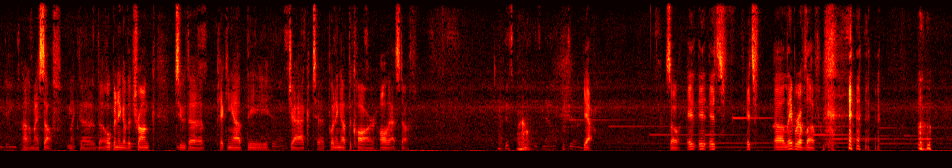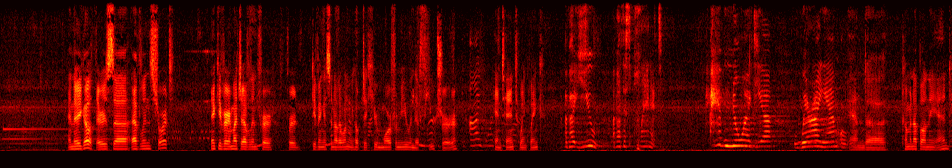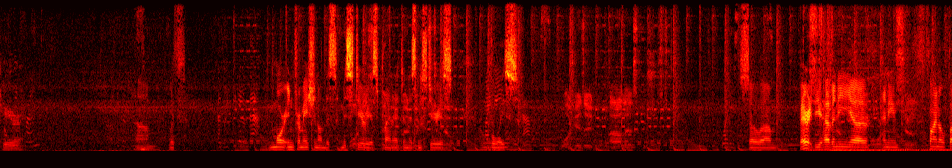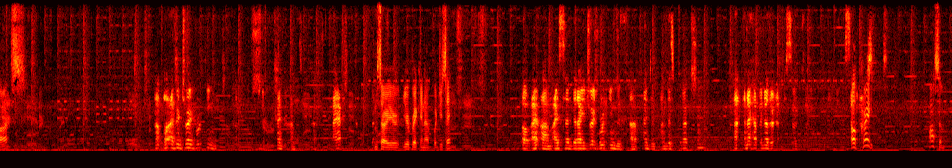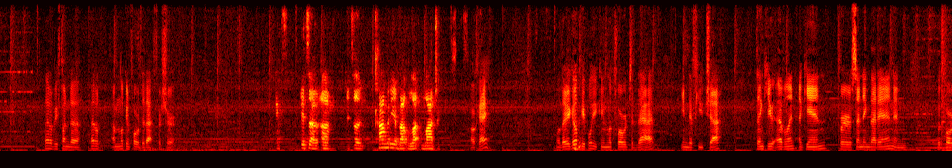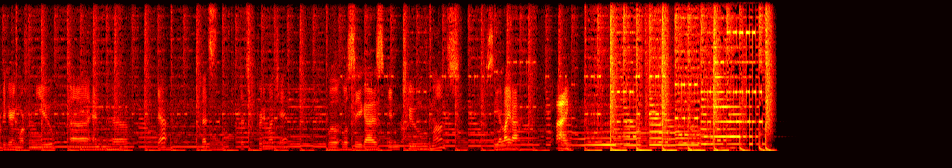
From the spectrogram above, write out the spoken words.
uh, myself, like the the opening of the trunk to the picking out the jack to putting up the car, all that stuff. wow. Yeah. So it, it it's it's a labor of love. and there you go. There's uh, Evelyn's short. Thank you very much, Evelyn, for for giving us another one. We hope to hear more from you in the future. Hint, hint, wink, wink. about you, about this planet. I have no idea where I am or And uh, coming up on the end here, um, with more information on this mysterious planet and this mysterious voice. So, um, Barry, do you have any uh, any final thoughts? Uh, well, I've enjoyed working Pendant on. I actually. I'm sorry, you're you're breaking up. What'd you say? Oh, I, um, I said that I enjoyed working with uh, Pendant on this production, uh, and I have another episode. Oh, great! Awesome. That'll be fun to. That'll. I'm looking forward to that for sure. It's, it's a um, it's a comedy about lo- logic. Okay. Well, there you go, people. You can look forward to that in the future. Thank you, Evelyn, again for sending that in, and look forward to hearing more from you. Uh, and uh, yeah, that's that's pretty much it. We'll we'll see you guys in two months. See you later. Bye.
